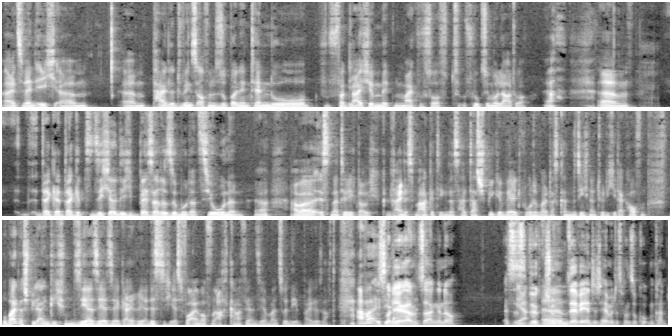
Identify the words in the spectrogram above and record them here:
als wenn ich ähm, ähm, Pilot Wings auf dem Super Nintendo vergleiche mit einem Microsoft Flugsimulator. Ja. Ähm, da, da gibt es sicherlich bessere Simulationen, ja, aber ist natürlich, glaube ich, reines Marketing, dass halt das Spiel gewählt wurde, weil das kann sich natürlich jeder kaufen. Wobei das Spiel eigentlich schon sehr, sehr, sehr geil realistisch ist, vor allem auf einem 8K-Fernseher mal so nebenbei gesagt. Aber ist Wollte ich ja gerade sagen, genau. Es ist, Ja, wirkt schon ähm, sehr wie Entertainment, dass man so gucken kann.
